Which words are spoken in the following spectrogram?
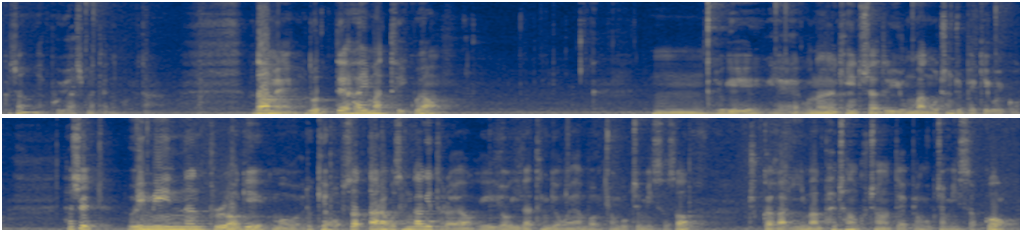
그죠? 예, 보유하시면 되는 겁니다. 그 다음에 롯데 하이마트 있고요. 음, 여기, 예, 오늘 개인 투자들이 6만 5천 주 뺏기고 있고. 사실 의미 있는 블럭이 뭐 이렇게 없었다라고 생각이 들어요. 여기, 같은 경우에 한번 변곡점이 있어서 주가가 2만 8천 원, 9천 원대 변곡점이 있었고,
